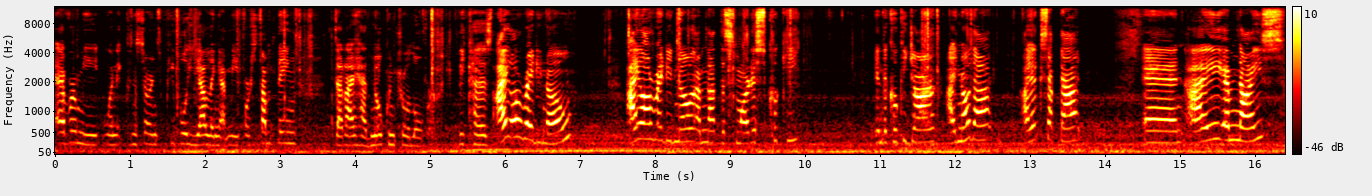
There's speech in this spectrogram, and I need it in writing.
ever meet when it concerns people yelling at me for something that I had no control over. Because I already know, I already know I'm not the smartest cookie in the cookie jar. I know that. I accept that. And I am nice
